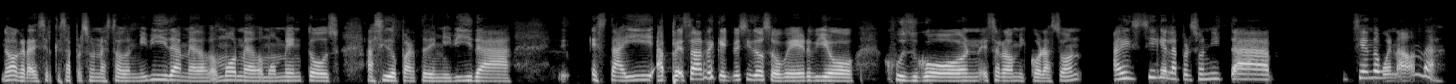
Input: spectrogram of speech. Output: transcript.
¿No? Agradecer que esa persona ha estado en mi vida, me ha dado amor, me ha dado momentos, ha sido parte de mi vida, eh, está ahí, a pesar de que yo he sido soberbio, juzgón, he cerrado mi corazón, ahí sigue la personita siendo buena onda.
